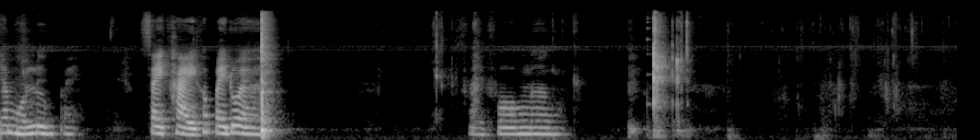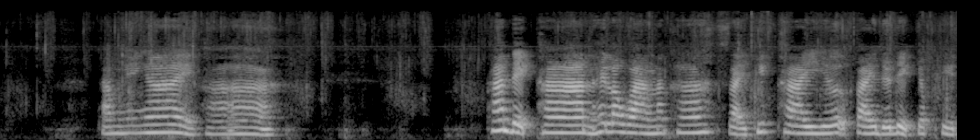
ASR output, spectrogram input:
ย่าหมุนลืมไป ใส่ไข่เข้าไปด้วยค่ะ ใส่ฟองหนึ่งทำง่ายๆค่ะ ถ้าเด็กทานให้ระวังนะคะ ใส่พริกไทยเยอะไปเดี๋ยวเด็กจะผิด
